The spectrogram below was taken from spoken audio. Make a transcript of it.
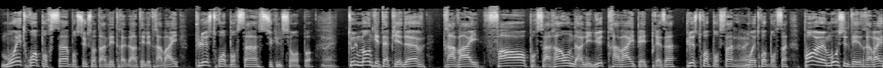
moins 3% pour ceux qui sont en, télétra- en télétravail, plus 3% ceux qui ne le sont pas. Tout le monde qui est à pied d'œuvre travaille fort pour se rendre dans les lieux de travail puis être présent, plus 3 moins 3 Pas un mot sur le télétravail.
